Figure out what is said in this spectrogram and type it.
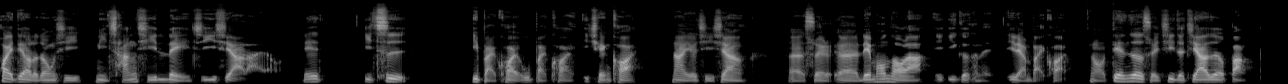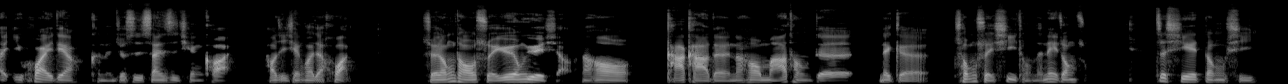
坏掉的东西，你长期累积下来哦，你一次一百块、五百块、一千块，那尤其像呃水呃莲蓬头啦，一一个可能一两百块。哦，电热水器的加热棒，哎，一坏掉，可能就是三四千块，好几千块再换。水龙头水越用越小，然后卡卡的，然后马桶的那个冲水系统的内装组，这些东西，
